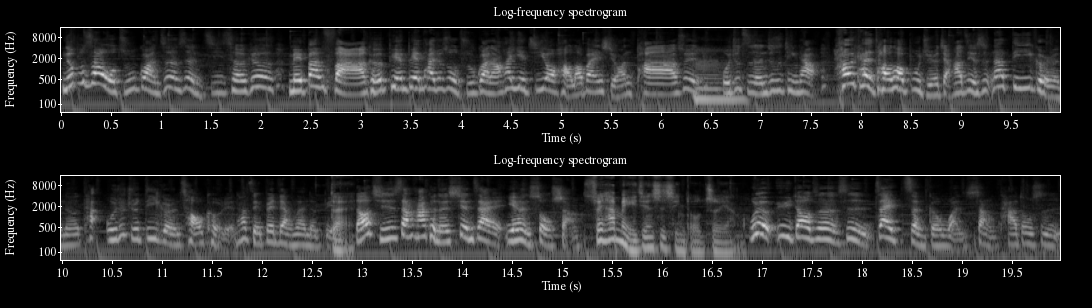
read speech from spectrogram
你都不知道我主管真的是很机车，可是没办法啊，可是偏偏他就是我主管，然后他业绩又好，老板也喜欢他，所以我就只能就是听他，他会开始滔滔不绝讲他自己的事。那第一个人呢，他我就觉得第一个人超可怜，他直接被晾在那边对，然后其实上他可能现在也很受伤。所以他每一件事情都这样哦。我有遇到，真的是在整个晚上，他都是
